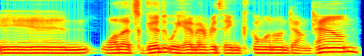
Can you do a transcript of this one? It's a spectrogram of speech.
And while that's good that we have everything going on downtown,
